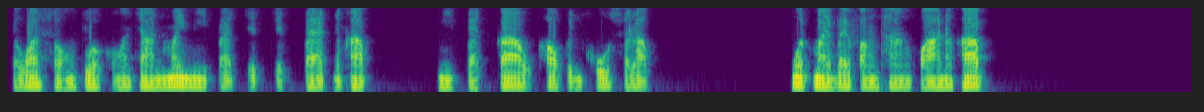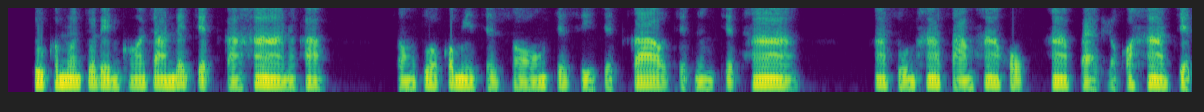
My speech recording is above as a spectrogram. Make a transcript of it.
แต่ว่าสองตัวของอาจารย์ไม่มีแปดเจ็ดเจ็ดแปดนะครับ มีแปดเก้าเข้าเป็นคู่สลับ งวดใหม่ใบฝั่งทางขวานะครับ สูตรคำนวณตัวเด่นของอาจารย์ได้เจ็ดกับห้านะครับสองตัวก็มีเจ็ดสองเจ็ดสี่เจ็ดเก้าเจ็ดหนึ่งเจ็ดห้าห้าศูนย์ห้าสามห้าหกห้าแปดแล้วก็ห้าเจ็ด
